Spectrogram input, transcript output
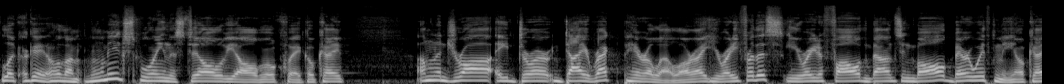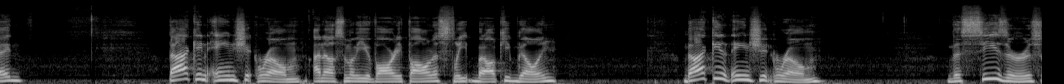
Look, okay, hold on. Let me explain this to all of y'all real quick, okay? I'm to draw a direct parallel, all right? You ready for this? You ready to follow the bouncing ball? Bear with me, okay? Back in ancient Rome, I know some of you have already fallen asleep, but I'll keep going. Back in ancient Rome, the Caesars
